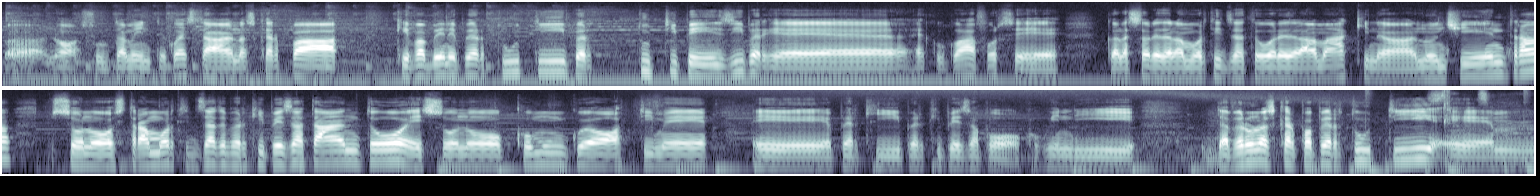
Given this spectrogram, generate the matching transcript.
Uh, no, assolutamente, questa è una scarpa che va bene per tutti, per tutti i pesi perché ecco qua forse con la storia dell'ammortizzatore della macchina non ci entra, sono stramortizzate per chi pesa tanto e sono comunque ottime per chi, per, chi, pesa poco, quindi davvero una scarpa per tutti e, ehm,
